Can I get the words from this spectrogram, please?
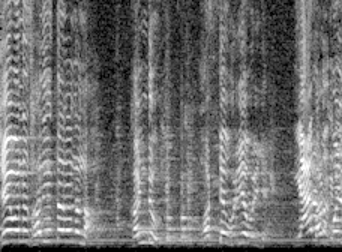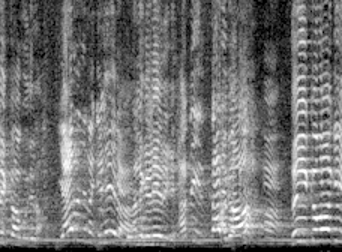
ಜಯವನ್ನು ಸಾಧಿಸಿದ ನನ್ನ. ಕಂಡು ಹೊಟ್ಟೆ ಉರಿಯವರಿಗೆ ಯಾರು ಮಗನೇ? ತಡ್ಕೊಳ್ಳಿಕ್ಕಾಗುವುದಿಲ್ಲ ಯಾರು ನಿನ್ನ ಗೆಳೆಯರ? ನನ್ನ ಗೆಳೆಯರಿಗೆ. ಅದೇ ಇರ್ತಾರೆ ದೈಹಿಕವಾಗಿ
